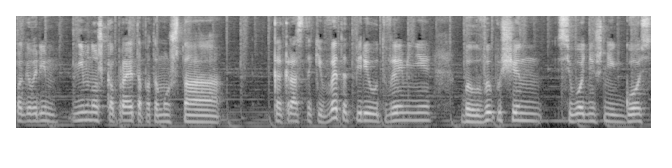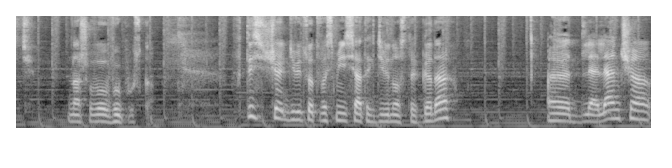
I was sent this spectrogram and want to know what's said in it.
поговорим немножко про это, потому что как раз таки в этот период времени был выпущен сегодняшний гость нашего выпуска. В 1980-90-х годах э, для Лянча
